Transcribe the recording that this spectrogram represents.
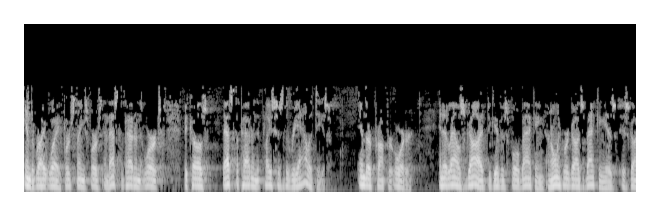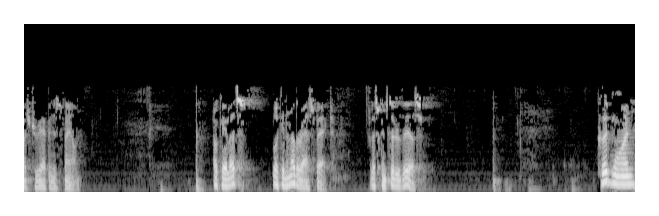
in the right way, first things first. And that's the pattern that works because that's the pattern that places the realities in their proper order. And it allows God to give his full backing, and only where God's backing is, is God's true happiness found. Okay, let's look at another aspect. Let's consider this. Could one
